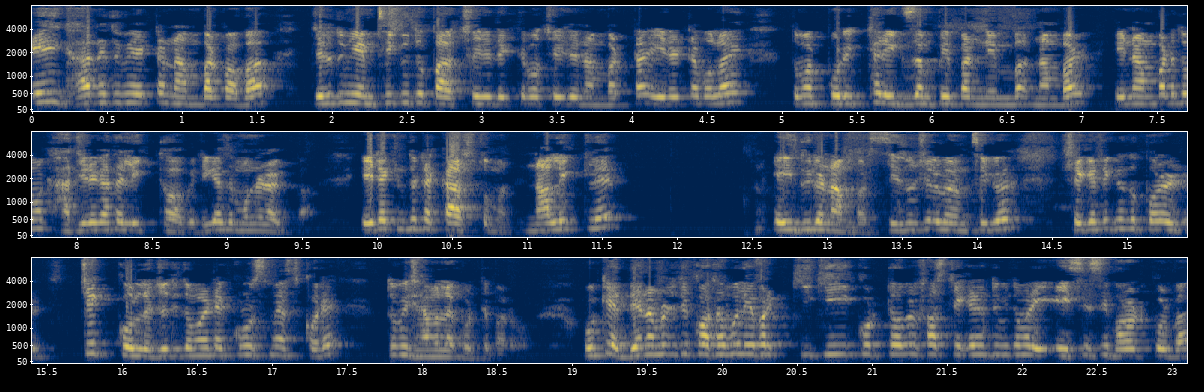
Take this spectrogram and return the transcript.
এইখানে তুমি একটা নাম্বার পাবা, যেটা তুমি এমসিকিউ তো পাচ্ছ, এই যে দেখতে পাচ্ছ, এই যে নাম্বারটা একটা বলা হয় তোমার পরীক্ষার এক্সাম পেপার নাম্বার এই নাম্বারটা তোমাকে হাজিরা খাতায় লিখতে হবে, ঠিক আছে? মনে রাখবা। এটা কিন্তু একটা কাজ তোমার। না লিখলে এই দুইটা নাম্বার সৃজনশীল এবং এমসিকিউ সেক্ষেত্রে কিন্তু পরে চেক করলে যদি তোমার এটা ক্রস ম্যাচ করে, তুমি ঝামেলা করতে পারো। ওকে দেন আমরা যদি কথা বলি, এবার কি কি করতে হবে? ফার্স্ট এখানে তুমি তোমার এইচএসসি ভরাট করবা।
